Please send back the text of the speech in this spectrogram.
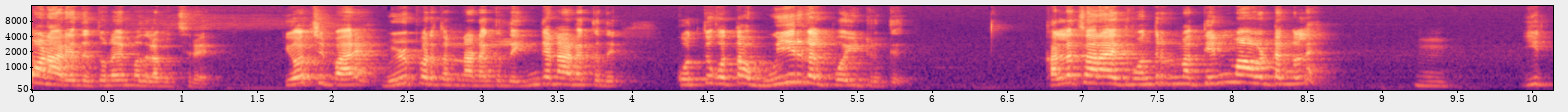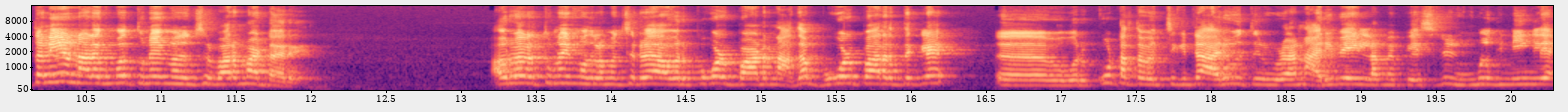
போனார் இந்த துணை முதலமைச்சர்? யோசிச்சு பாரு விழுப்புரத்துல நடக்குது இங்க நடக்குது. கொத்து கொத்தா உயிர்கள் போயிட்டு இருக்கு கள்ளச்சாராயத்துக்கு வந்திருக்குமா தென் மாவட்டங்கள்ல? ம். இத்தனையும் நடக்கும்போது துணை முதலமைச்சர் வரமாட்டாரு. அவர் வேற துணை முதலமைச்சர் அவர் புகழ் பாடணும். அதான் புகழ் பாடுறதுக்கே ஒரு கூட்டத்தை வச்சுக்கிட்டு அறிவு திருவிழான்னு அறிவே இல்லாம பேசிட்டு உங்களுக்கு நீங்களே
